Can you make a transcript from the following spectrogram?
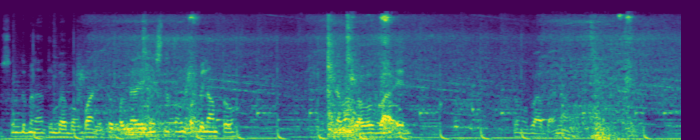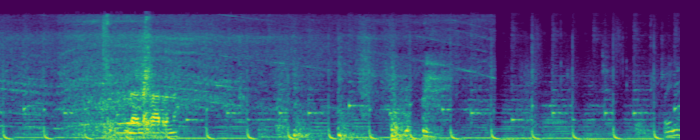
susunod naman natin babakbahan ito. Pag nalinis na itong kabilang to, naman bababain. Ito mababa na. Lalakaran na. Okay na.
